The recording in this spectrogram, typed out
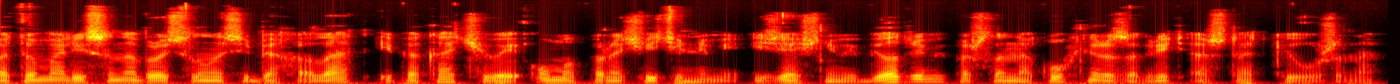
Потом Алиса набросила на себя халат и, покачивая умопомрачительными, изящными бедрами, пошла на кухню разогреть остатки ужина.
